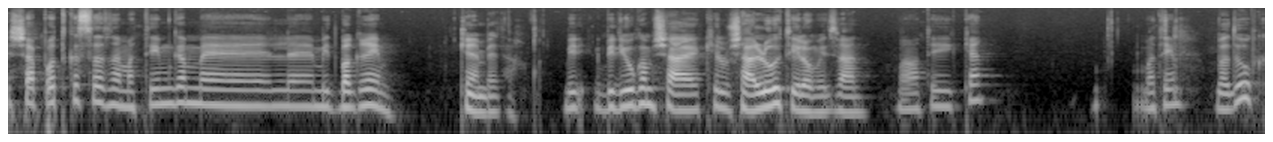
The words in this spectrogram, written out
שהפודקאסט הזה מתאים גם uh, למתבגרים. כן, בטח. ב- בדיוק גם ש... כאילו שאלו אותי לא מזמן. אמרתי, כן, מתאים. בדוק.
